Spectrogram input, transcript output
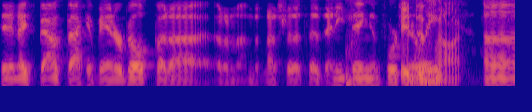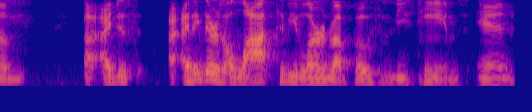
they had a nice bounce back at Vanderbilt, but uh, I don't know, I'm not sure that says anything. Unfortunately, it does not. Um, I just I think there's a lot to be learned about both of these teams, and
